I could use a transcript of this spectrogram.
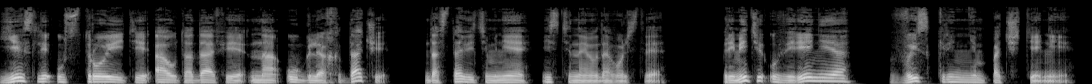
Если устроите аутодафи на углях дачи, доставите мне истинное удовольствие. Примите уверение в искреннем почтении.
